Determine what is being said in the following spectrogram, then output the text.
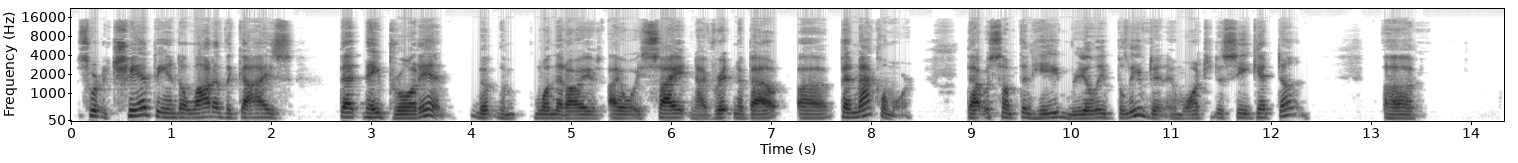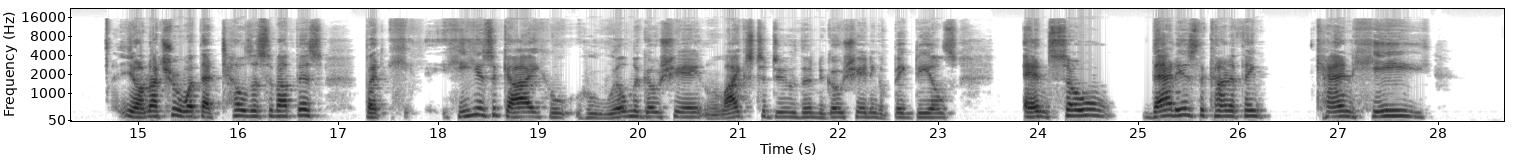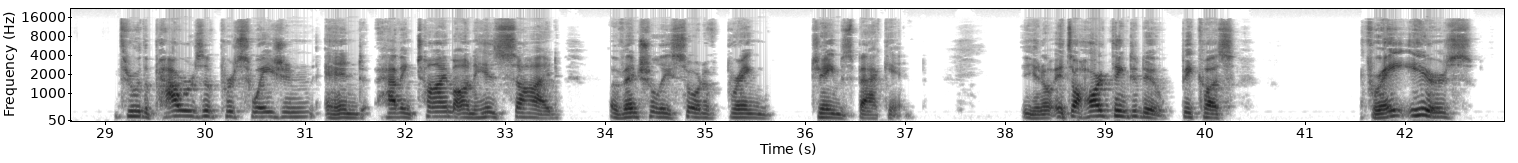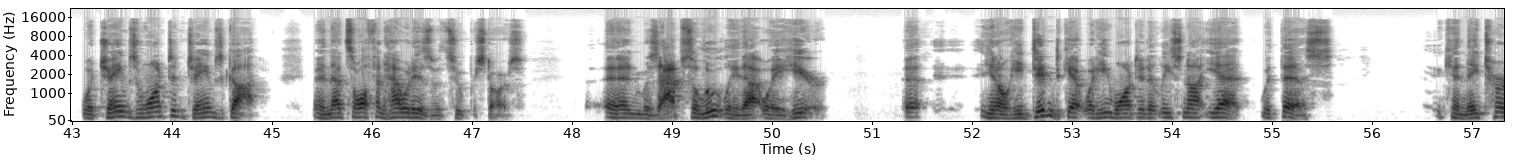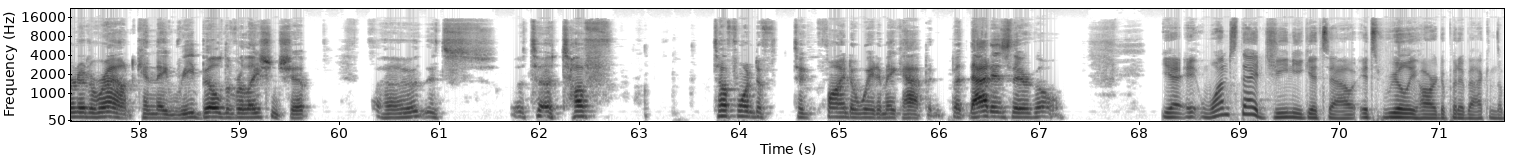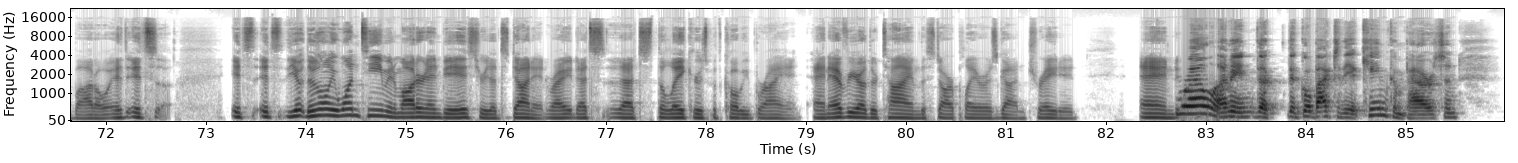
sort of championed a lot of the guys that they brought in. The, the one that I I always cite and I've written about uh, Ben McLemore. That was something he really believed in and wanted to see get done. Uh, you know, I'm not sure what that tells us about this, but he, he is a guy who who will negotiate and likes to do the negotiating of big deals, and so that is the kind of thing. Can he through the powers of persuasion and having time on his side, eventually sort of bring James back in. You know, it's a hard thing to do because for eight years, what James wanted, James got. And that's often how it is with superstars. And was absolutely that way here. Uh, you know, he didn't get what he wanted, at least not yet with this can they turn it around? Can they rebuild the relationship? Uh, it's a, t- a tough, tough one to to find a way to make happen. But that is their goal. Yeah, it, once that genie gets out, it's really hard to put it back in the bottle. It, it's it's it's there's only one team in modern NBA history that's done it, right? That's that's the Lakers with Kobe Bryant, and every other time the star player has gotten traded. And well, I mean, the, the go back to the Akeem comparison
